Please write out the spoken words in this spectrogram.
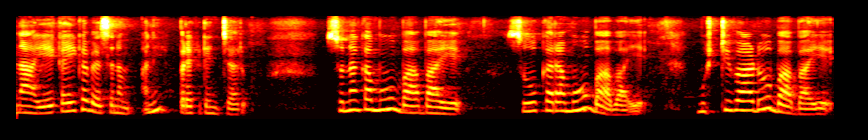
నా ఏకైక వ్యసనం అని ప్రకటించారు. సునకము బాబాయే సూకరము బాబాయే ముష్టివాడు బాబాయే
